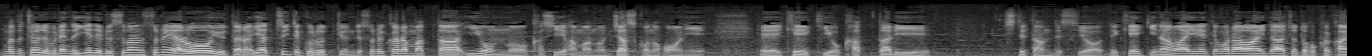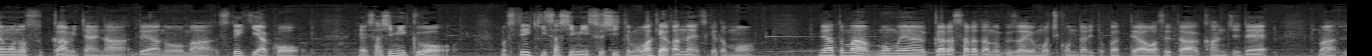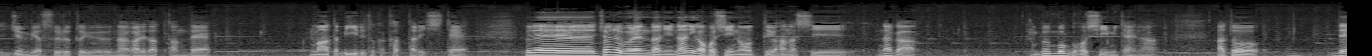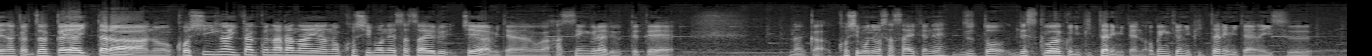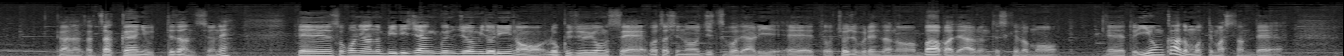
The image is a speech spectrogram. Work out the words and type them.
また長女ブレンダー家で留守番するやろ言うたら、いや、ついてくるって言うんで、それからまたイオンの柏浜のジャスコの方に、えーケーキを買ったりしてたんですよ。で、ケーキ名前入れてもらう間、ちょっと他買い物すっか、みたいな。で、あの、まあ、ステーキ焼こう、えー刺身食おう。もうステーキ、刺身、寿司ってもうわけわかんないですけども。で、あとまあ、桃屋からサラダの具材を持ち込んだりとかって合わせた感じで、まあ、準備をするという流れだったんで、まあ、あとビールとか買ったりして、それで、長女ブレンダーに何が欲しいのっていう話、なんか、文房具欲しいみたいな。あと、で、なんか雑貨屋行ったら、あの、腰が痛くならない、あの、腰骨支えるチェアみたいなのが8000円ぐらいで売ってて、なんか腰骨を支えてね、ずっとデスクワークにぴったりみたいな、お勉強にぴったりみたいな椅子がなんか雑貨屋に売ってたんですよね。で、そこにあのビリジャン群青緑の64世、私の実母であり、えっ、と、長女ブレンダーのバーバであるんですけども、えっ、と、イオンカード持ってましたんで、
